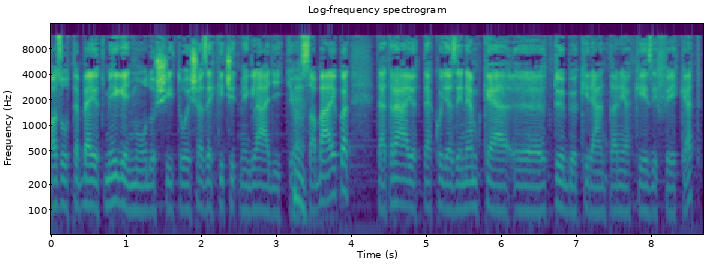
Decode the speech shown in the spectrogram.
azóta bejött még egy módosító, és az egy kicsit még lágyítja hm. a szabályokat, tehát rájöttek, hogy azért nem kell ö, többől kirántani a kéziféket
